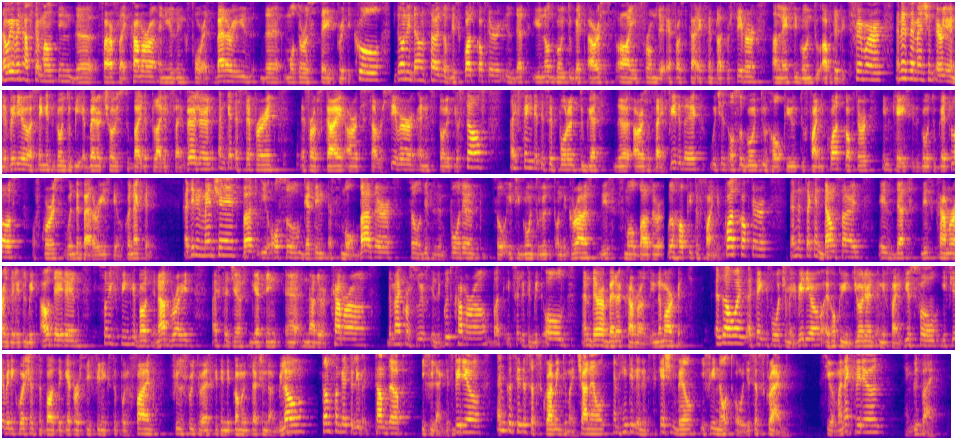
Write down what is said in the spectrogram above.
Now even after mounting the Firefly camera and using 4S batteries, the motor stayed pretty cool. The only downside of this quadcopter is that you're not going to get RSSI from the FrSky XM Plus receiver unless you're going to update its firmware. And as I mentioned earlier in the video, I think it's going to be a better choice to buy the plug and fly version and get a separate FrSky RXSR receiver and install it yourself I think that it's important to get the RSSI feedback, which is also going to help you to find the quadcopter in case it's going to get lost, of course, when the battery is still connected. I didn't mention it, but you're also getting a small buzzer, so this is important. So if you're going to lose it on the grass, this small buzzer will help you to find the quadcopter. And the second downside is that this camera is a little bit outdated. So if you think about an upgrade, I suggest getting another camera the Micro Swift is a good camera, but it's a little bit old and there are better cameras in the market. As always, I thank you for watching my video. I hope you enjoyed it and you find it useful. If you have any questions about the GEPRC Phoenix 2.5, feel free to ask it in the comment section down below. Don't forget to leave a thumbs up if you like this video and consider subscribing to my channel and hitting the notification bell if you're not already subscribed. See you on my next videos and goodbye.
